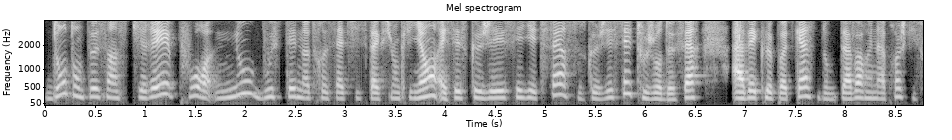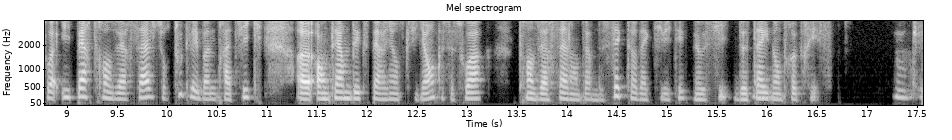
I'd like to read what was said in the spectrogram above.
dont on peut s'inspirer pour nous booster notre satisfaction client. Et c'est ce que j'ai essayé de faire, c'est ce que j'essaie toujours de faire avec le podcast, donc d'avoir une approche qui soit hyper transversale sur toutes les bonnes pratiques euh, en termes d'expérience client, que ce soit transversale en termes de secteur d'activité, mais aussi de taille mmh. d'entreprise. Ok.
